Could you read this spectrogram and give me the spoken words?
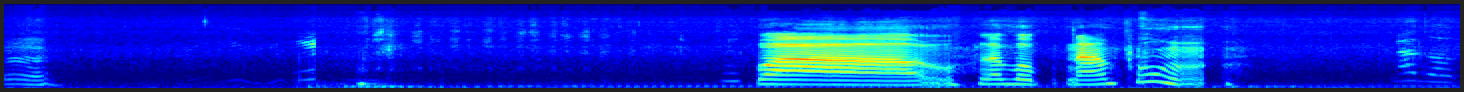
เออว้าว ระบบน้ำพุ่งระบบ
